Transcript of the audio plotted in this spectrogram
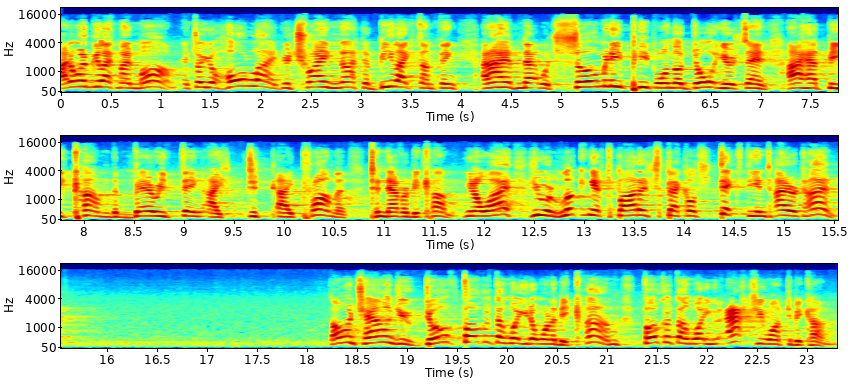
I don't want to be like my mom. And so your whole life, you're trying not to be like something. And I have met with so many people in the adult years saying, I have become the very thing I, I promised to never become. You know why? You were looking at spotted, speckled sticks the entire time. So I want to challenge you don't focus on what you don't want to become, focus on what you actually want to become.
